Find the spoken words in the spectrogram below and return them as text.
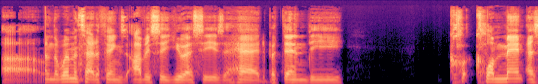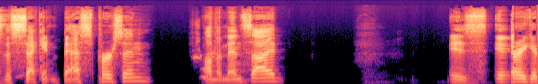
uh, on the women's side of things. Obviously, USC is ahead, but then the Cl- Clement as the second best person on the men's side is a very good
